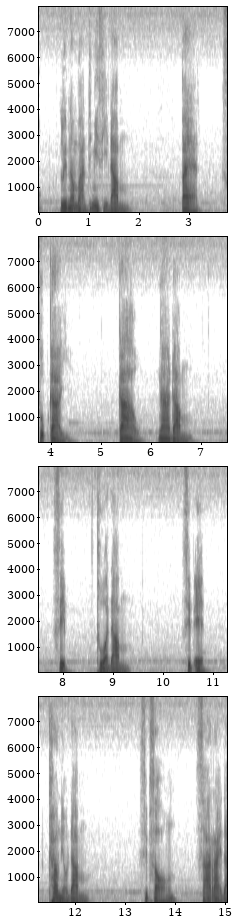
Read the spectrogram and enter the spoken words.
กหรือน้ำหวานที่มีสีดำ 8. ซุปไก่ 9. งาดำ 10. ถั่วดำ 11. ข้าวเหนียวดำ 12. สาหร่ายด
